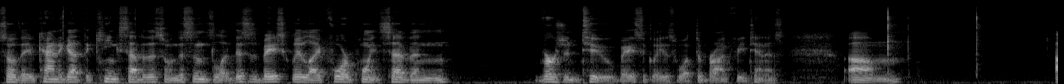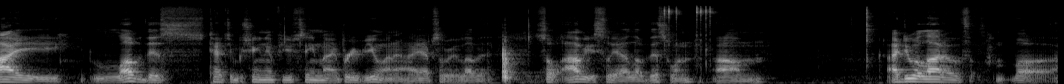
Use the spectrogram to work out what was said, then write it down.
So they've kind of got the kinks out of this one. This one's like this is basically like 4.7 version 2 basically is what the Bronc V10 is. Um, I love this tattoo machine. If you've seen my preview on it, I absolutely love it. So obviously I love this one. Um, I do a lot of uh,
